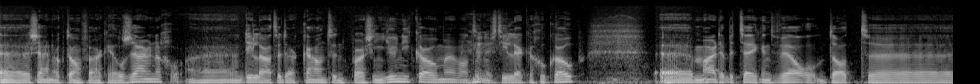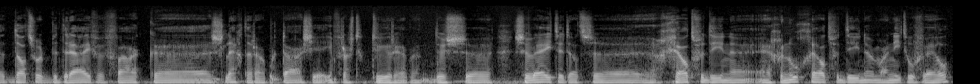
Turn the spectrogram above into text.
Uh, zijn ook dan vaak heel zuinig. Uh, die laten de accountant pas in juni komen, want dan mhm. is die lekker goedkoop. Uh, maar dat betekent wel dat dat soort bedrijven vaak slechte rapportage-infrastructuur hebben. Dus ze weten dat ze geld verdienen en genoeg geld verdienen, maar niet hoeveel.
